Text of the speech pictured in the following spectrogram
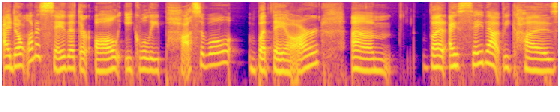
I don't want to say that they're all equally possible, but they are. Um, but I say that because,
